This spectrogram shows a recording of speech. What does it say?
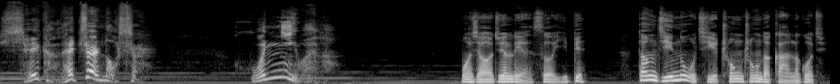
谁敢来这儿闹事儿？活腻歪了！莫小军脸色一变。当即怒气冲冲的赶了过去。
